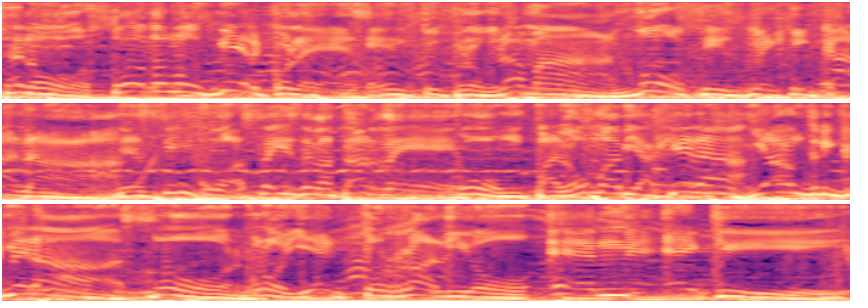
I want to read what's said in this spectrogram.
Escúchanos todos los miércoles en tu programa Dosis Mexicana de 5 a 6 de la tarde con Paloma Viajera y Andrick Meras por Proyecto Radio MX.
